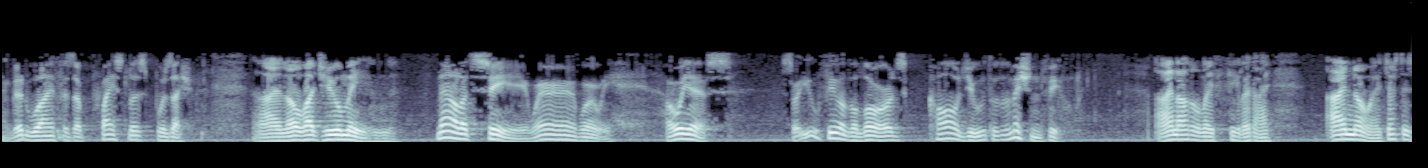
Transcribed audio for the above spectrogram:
a good wife is a priceless possession. I know what you mean. Now, let's see. Where were we? Oh, yes. So you feel the Lord's called you to the mission field. I not only feel it, I, I know it, just as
